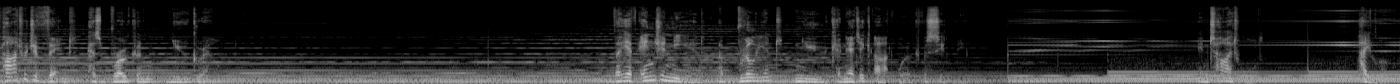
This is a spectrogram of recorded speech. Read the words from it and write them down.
Partridge Event has broken new ground. They have engineered a brilliant new kinetic artwork for Sydney entitled Halo.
